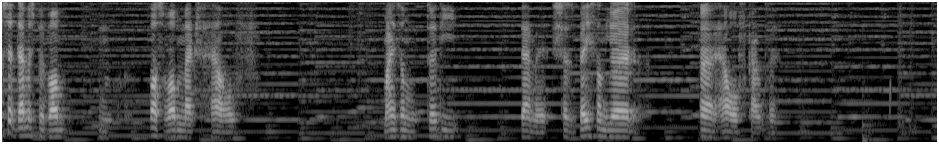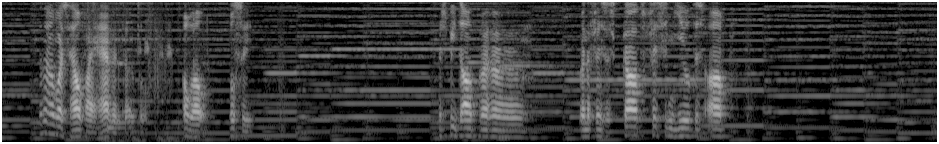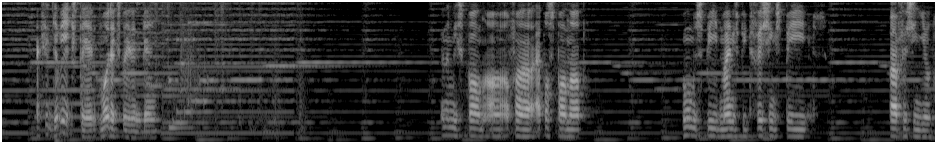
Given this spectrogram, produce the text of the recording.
1% damage per 1 plus 1 max health. Mine's on 30 damage. It's based on your uh, health counter. I don't know how much health I have in total. Oh well, we'll see. The speed up uh, when the fish is caught, fishing yield is up, Actually, give me experience, more experience gain. Enemy spawn of uh, apple spawn up. Movement speed, mining speed, fishing speed, uh, fishing yield.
